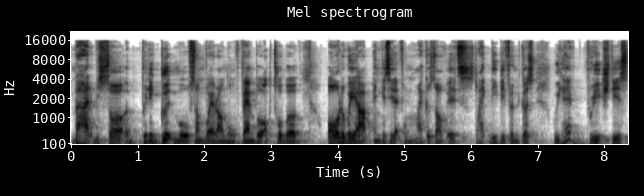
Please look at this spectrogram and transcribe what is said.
But we saw a pretty good move somewhere around November, October, all the way up. And you can see that for Microsoft, it's slightly different because we have breached this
